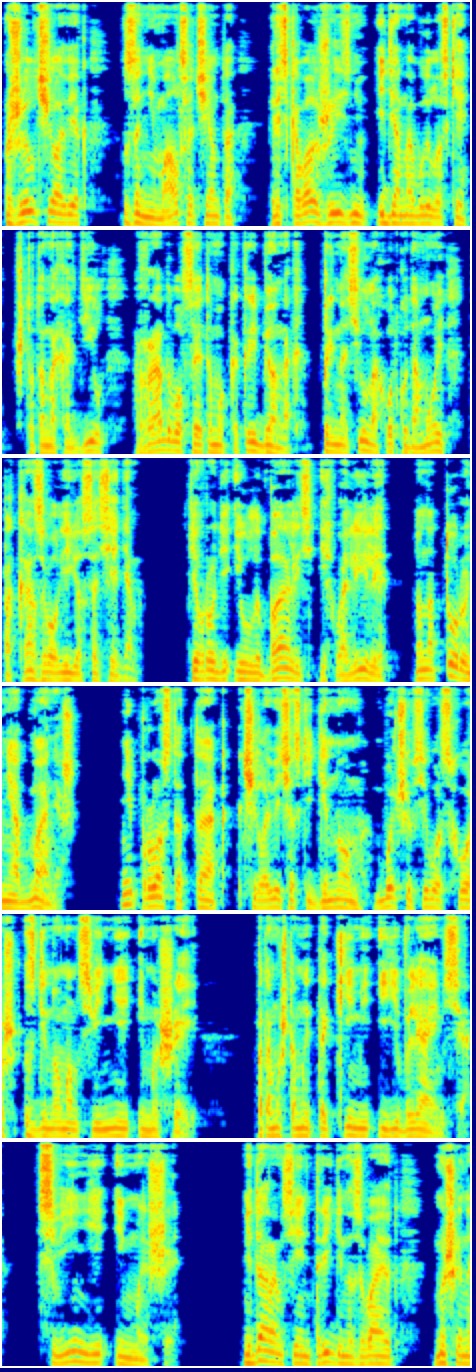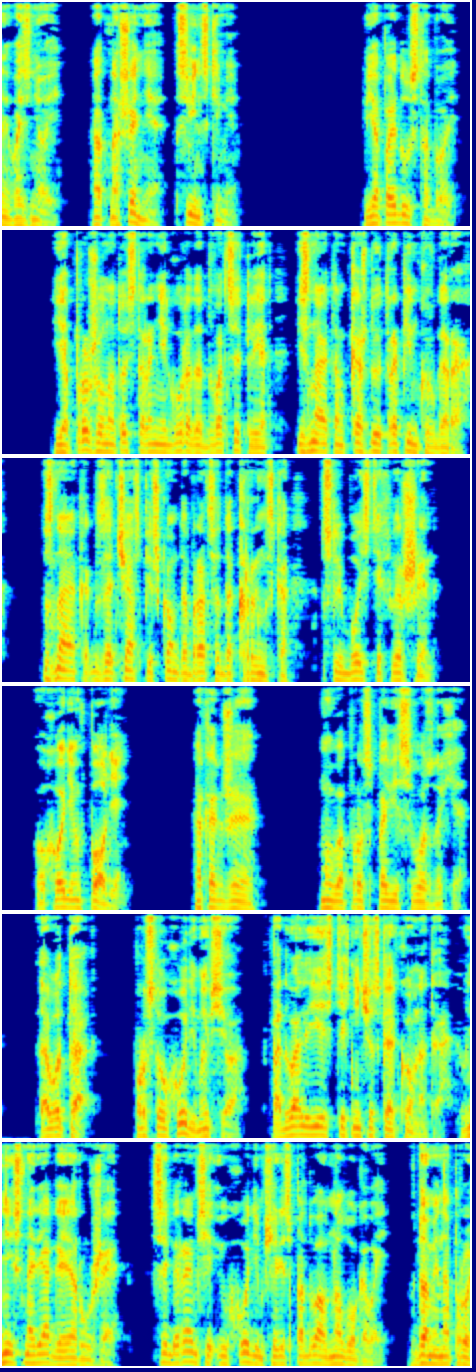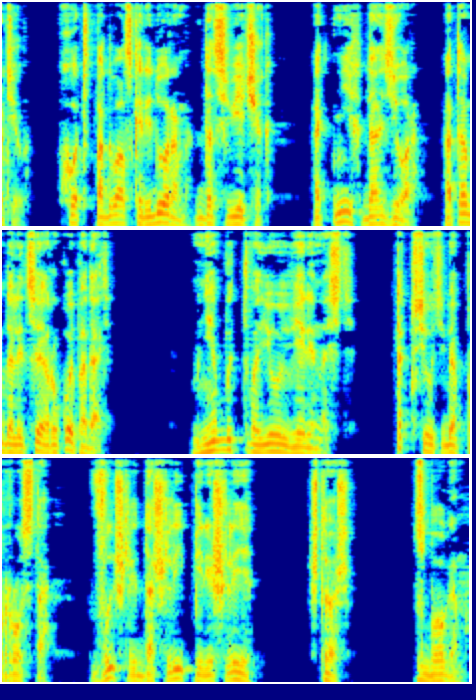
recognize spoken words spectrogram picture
Жил человек, занимался чем-то, рисковал жизнью, идя на вылазки, что-то находил, радовался этому как ребенок, приносил находку домой, показывал ее соседям. Те вроде и улыбались, и хвалили, но натуру не обманешь. Не просто так человеческий геном больше всего схож с геномом свиней и мышей, потому что мы такими и являемся свиньи и мыши. Недаром все интриги называют мышиной вознёй, а отношения – свинскими. «Я пойду с тобой. Я прожил на той стороне города 20 лет и знаю там каждую тропинку в горах. Знаю, как за час пешком добраться до Крымска с любой из тех вершин. Уходим в полдень. А как же... Мой вопрос повис в воздухе. Да вот так. Просто уходим и все. В подвале есть техническая комната. В ней снаряга и оружие. Собираемся и уходим через подвал налоговой. В доме напротив. Вход в подвал с коридором до свечек. От них до озер. А там до лицея рукой подать. Мне бы твою уверенность. Так все у тебя просто. Вышли, дошли, перешли. Что ж, с Богом.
